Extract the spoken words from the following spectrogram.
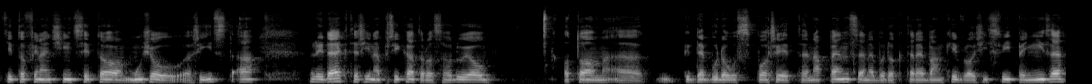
tito finančníci to můžou říct a lidé, kteří například rozhodují o tom, eh, kde budou spořit na penze nebo do které banky vloží své peníze,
